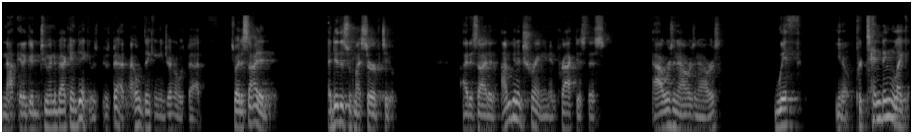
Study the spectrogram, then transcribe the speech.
not hit a good two-handed backhand dink. It was it was bad. My whole dinking in general was bad. So I decided I did this with my serve too. I decided I'm going to train and practice this hours and hours and hours with, you know, pretending like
